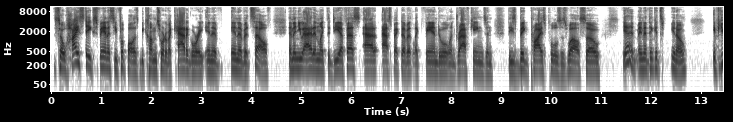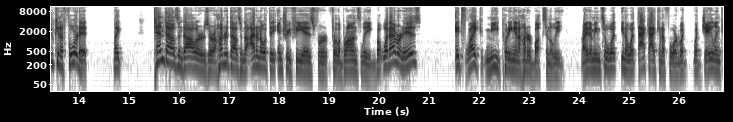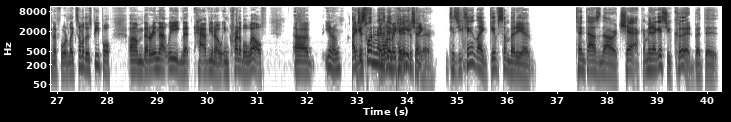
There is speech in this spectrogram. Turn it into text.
so high stakes fantasy football has become sort of a category in of in of itself. And then you add in like the dfs ad, aspect of it like fanduel and draftkings and these big prize pools as well. So yeah and i think it's you know if you can afford it ten thousand dollars or a hundred thousand dollars. I don't know what the entry fee is for for LeBron's league, but whatever it is, it's like me putting in a hundred bucks in a league, right? I mean, so what you know what that guy can afford, what what Jalen can afford, like some of those people um, that are in that league that have you know incredible wealth. Uh, you know, I, I just want to know how they pay each other because you can't like give somebody a ten thousand dollar check. I mean, I guess you could, but the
